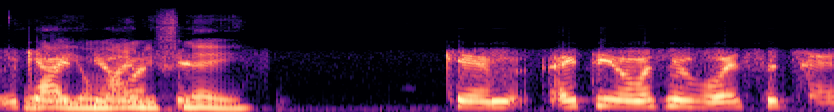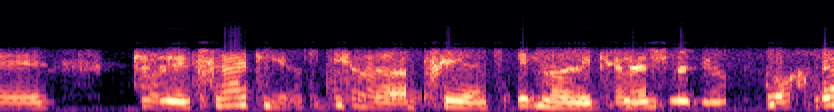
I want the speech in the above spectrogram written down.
וואי, יומיים ממש- לפני. כן, הייתי ממש מבואסת כי רציתי כבר להתחיל, כבר להיכנס לדיוק זה.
